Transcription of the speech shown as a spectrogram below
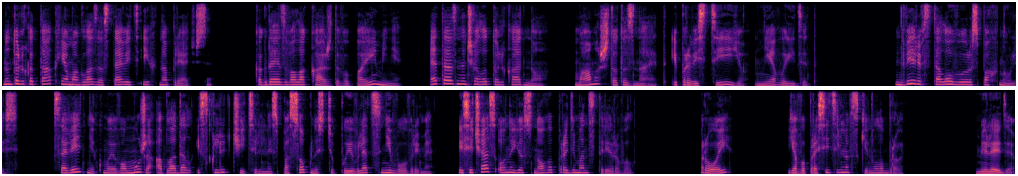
но только так я могла заставить их напрячься. Когда я звала каждого по имени, это означало только одно — мама что-то знает, и провести ее не выйдет. Двери в столовую распахнулись. Советник моего мужа обладал исключительной способностью появляться не вовремя, и сейчас он ее снова продемонстрировал. «Рой?» Я вопросительно вскинула бровь. «Миледи,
